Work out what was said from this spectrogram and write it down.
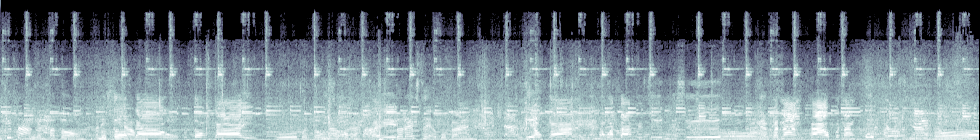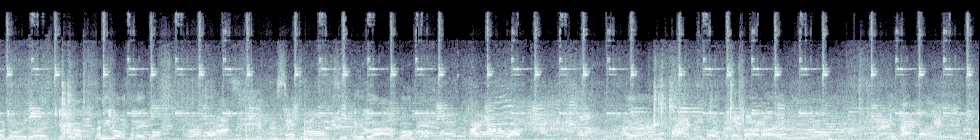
เอาคือต่างกันปลาตอง อันนี้สีต้องดำ ดาวก็ต้องกายโอ้ปลาตองดาวก็ไปตัวได้แสบกว่ากัน อันเดียวกันมันทำว่าต่างไปซื้อที่ซื้อโอ้ แต่ปะนั่งขาวปะนั่งคบไปจะกินโอ้โดยโดยเก็บลับ อันนี้โลเท่าไหรก่อนก็หาซีหาซิปเนาะสื่อไปเห็ดลาบเนาะไปเอาละวะจ้าป้าอันนี้โลเท่าไรปลาลายดีเหรอ ไม่ทำได้โล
